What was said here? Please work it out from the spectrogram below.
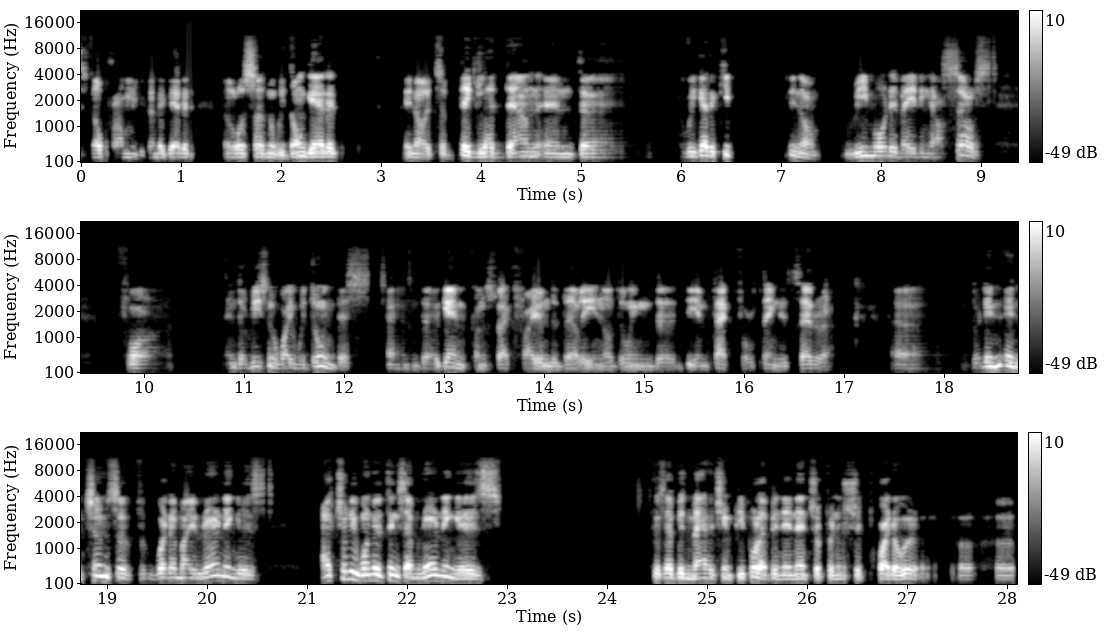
"There's no problem, you're gonna get it," and all of a sudden we don't get it. You know, it's a big letdown, and uh, we got to keep, you know, remotivating ourselves for. And the reason why we're doing this, and uh, again, comes back fire in the belly, you know, doing the the impactful thing, etc. Uh, but in in terms of what am I learning is actually one of the things I'm learning is because I've been managing people, I've been in entrepreneurship quite a, a, a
